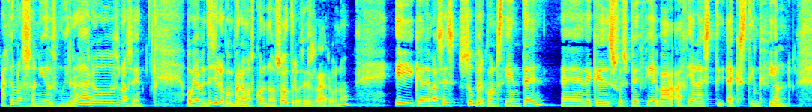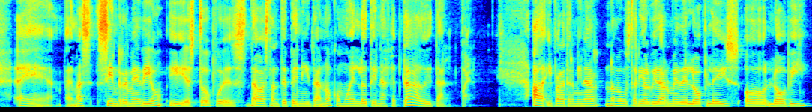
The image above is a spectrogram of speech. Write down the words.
hace unos sonidos muy raros, no sé. Obviamente si lo comparamos con nosotros es raro, ¿no? Y que además es súper consciente eh, de que su especie va hacia la extinción, eh, además sin remedio, y esto pues da bastante penita, ¿no? Como él lo tiene aceptado y tal. Bueno. Ah, y para terminar, no me gustaría olvidarme de Lovelace o Lobby,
